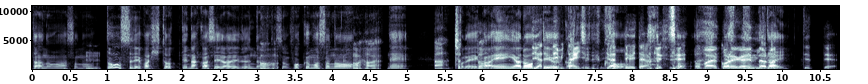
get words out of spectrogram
たのはその、うんどうすれば人って泣かせられるんだろうってあそう僕もその、はいはい。ねあ、これがええんやろってやっていう。感じでこうやってみたいわけですね。お前これがええんだろって言って。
